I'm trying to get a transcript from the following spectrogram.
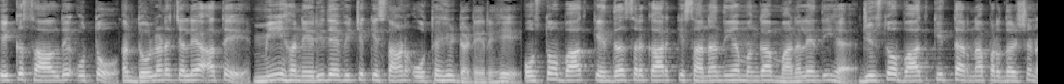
1 ਸਾਲ ਦੇ ਉੱਤੋਂ ਅੰਦੋਲਨ ਚੱਲਿਆ ਅਤੇ ਮੀਂਹ ਹਨੇਰੀ ਦੇ ਵਿੱਚ ਕਿਸਾਨ ਉੱਥੇ ਹੀ ਡਟੇ ਰਹੇ। ਉਸ ਤੋਂ ਬਾਅਦ ਕੇਂਦਰ ਕੇਂਦਰ ਸਰਕਾਰ ਕਿਸਾਨਾਂ ਦੀਆਂ ਮੰਗਾਂ ਮੰਨ ਲੈਂਦੀ ਹੈ, ਜਿਸ ਤੋਂ ਬਾਅਦ ਕੀ ਧਰਨਾ ਪ੍ਰਦਰਸ਼ਨ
